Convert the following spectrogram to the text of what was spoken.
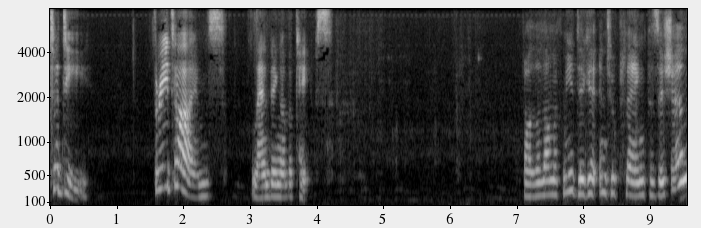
to D three times, landing on the tapes. Follow along with me to get into playing position.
